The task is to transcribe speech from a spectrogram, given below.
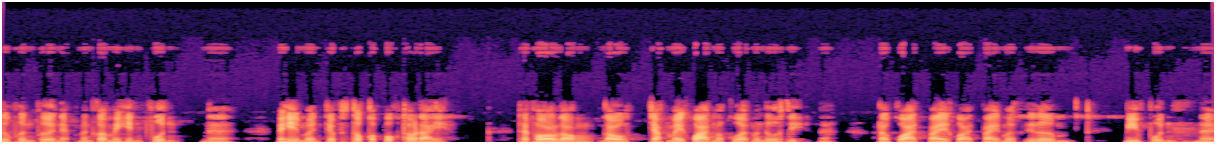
ดูเพลินๆเนี่ย มันก็ไม่เห็นฝุ่นนะไม่เห็นมันจะสกปรกเท่าไหร่ แต่พอลองเราจับไม้กวาดมากวาดมันดูสินะเรากวาดไปกวาดไปมันก็เริ่มมีฝุ่นนะ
